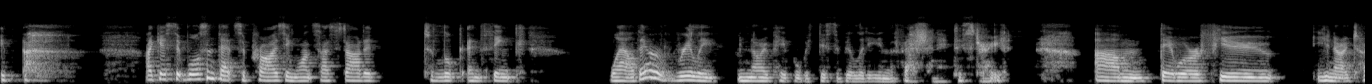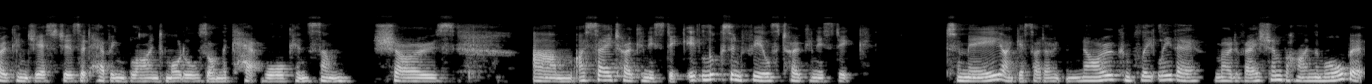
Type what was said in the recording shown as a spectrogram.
it, I guess it wasn't that surprising once I started to look and think, wow, there are really no people with disability in the fashion industry. Um, there were a few, you know, token gestures at having blind models on the catwalk in some shows. Um, I say tokenistic. It looks and feels tokenistic to me. I guess I don't know completely their motivation behind them all, but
